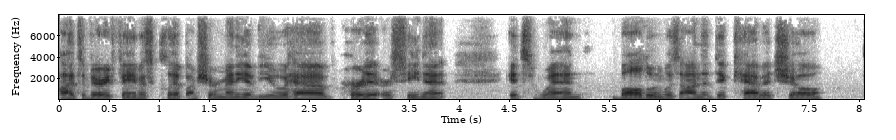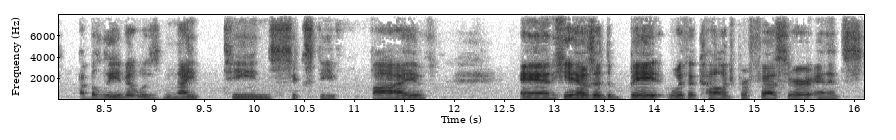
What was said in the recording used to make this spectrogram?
Uh, it's a very famous clip. I'm sure many of you have heard it or seen it. It's when Baldwin was on the Dick Cavett show. I believe it was 1965. And he has a debate with a college professor, and it's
